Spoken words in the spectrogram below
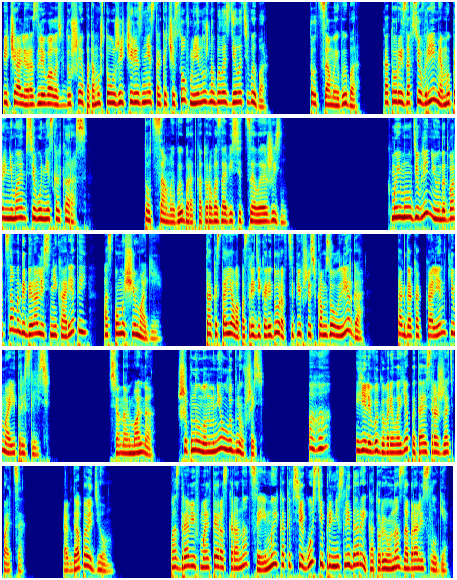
Печаль разливалась в душе, потому что уже через несколько часов мне нужно было сделать выбор. Тот самый выбор, который за все время мы принимаем всего несколько раз. Тот самый выбор, от которого зависит целая жизнь. К моему удивлению, до дворца мы добирались не каретой, а с помощью магии. Так и стояла посреди коридора, вцепившись в камзол Лерга, тогда как коленки мои тряслись. «Все нормально?» — шепнул он мне, улыбнувшись. «Ага», — еле выговорила я, пытаясь разжать пальцы. «Тогда пойдем». Поздравив Мальтера с коронацией, мы, как и все гости, принесли дары, которые у нас забрали слуги.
